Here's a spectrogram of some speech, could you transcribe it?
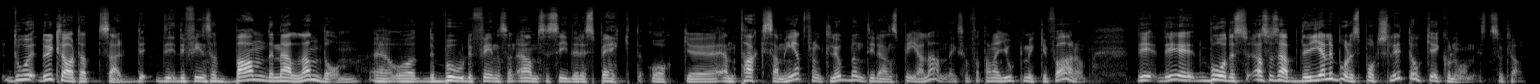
Då, då är det klart att så här, det, det, det finns ett band mellan dem eh, och det borde finnas en ömsesidig respekt och eh, en tacksamhet från klubben till den spelaren, liksom, för att han har gjort mycket för dem. Det, det, är både, alltså, så här, det gäller både sportsligt och ekonomiskt såklart.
